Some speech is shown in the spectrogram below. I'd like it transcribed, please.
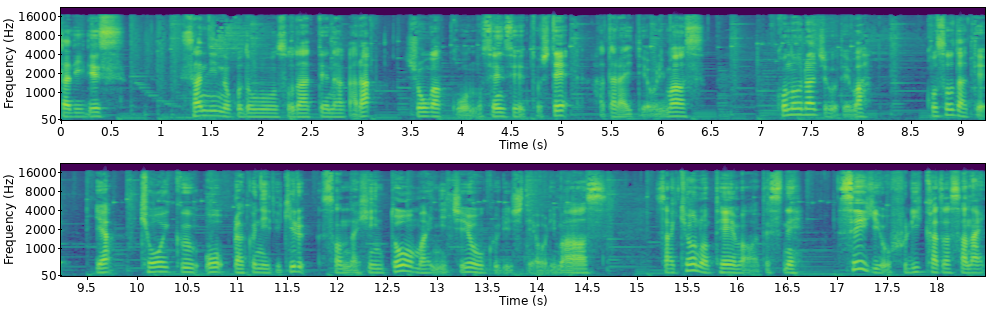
ダディです。3人の子供を育てながら小学校の先生として働いております。このラジオでは子育てや教育を楽にできるそんなヒントを毎日お送りしております。さあ今日のテーマはですね正義をふりかざさない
